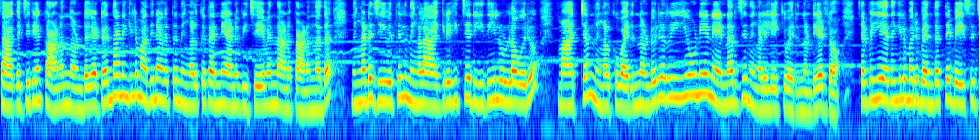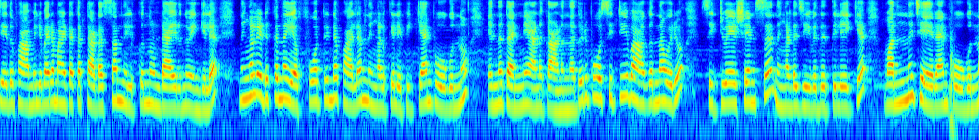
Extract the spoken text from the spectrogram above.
സാഹചര്യം കാണുന്നുണ്ട് കേട്ടോ. എന്താണെങ്കിലും അതിനകത്ത് നിങ്ങൾക്ക് തന്നെയാണ് വിജയമെന്നാണ് കാണുന്നത്. നിങ്ങളുടെ ജീവിതത്തിൽ നിങ്ങൾ ആഗ്രഹിച്ച രീതിയിലുള്ള ഒരു മാറ്റം നിങ്ങൾക്ക് വരുന്നുണ്ട്. ഒരു റീയൂണിയൻ എനർജി നിങ്ങളിലേക്ക് വരുന്നുണ്ട് കേട്ടോ. ചിലപ്പോൾ ഈ ഏതെങ്കിലും ഒരു ബന്ധത്തെ ബേസ് ചെയ്ത് ഫാമിലി പരമായിട്ടൊക്കെ തടസ്സം നിൽക്കുന്നുണ്ടായിരുന്നുവെങ്കിൽ നിങ്ങൾ എടുക്കുന്ന എഫോർട്ടിന്റെ ഫലം നിങ്ങൾക്ക് ലഭിക്കാൻ പോകുന്നു എന്ന് തന്നെയാണ് കാണുന്നത്. ഒരു പോസിറ്റീവ് ആകുന്ന ഒരു സിറ്റുവേഷൻസ് നിങ്ങളുടെ ജീവിതത്തിലേക്ക് വന്നു ചേരാൻ പോകുന്ന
